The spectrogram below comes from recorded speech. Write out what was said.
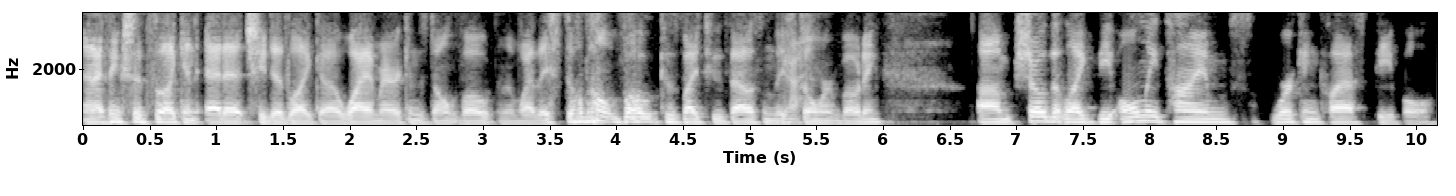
and I think it's like an edit. She did like uh, "Why Americans Don't Vote" and then "Why They Still Don't Vote" because by 2000 they yeah. still weren't voting um, show that like the only times working class people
